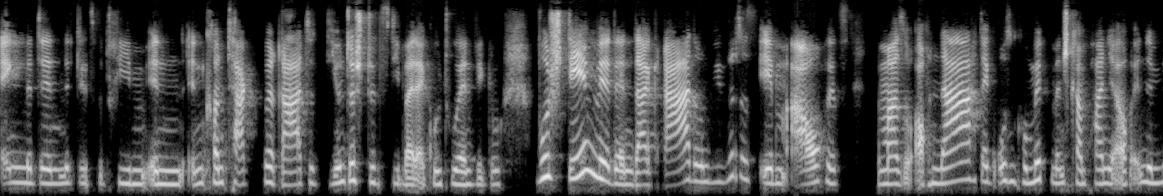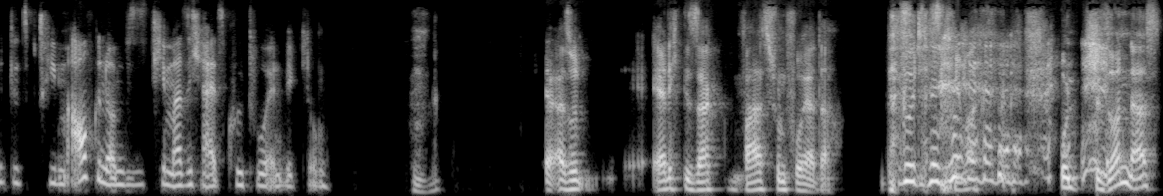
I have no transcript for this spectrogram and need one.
eng mit den Mitgliedsbetrieben in, in Kontakt, beratet, die unterstützt die bei der Kulturentwicklung. Wo stehen wir denn da gerade und wie wird es eben auch jetzt mal so auch nach der großen Commitment-Kampagne auch in den Mitgliedsbetrieben aufgenommen, dieses Thema Sicherheitskulturentwicklung? Mhm. Also ehrlich gesagt war es schon vorher da. Gut. und besonders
